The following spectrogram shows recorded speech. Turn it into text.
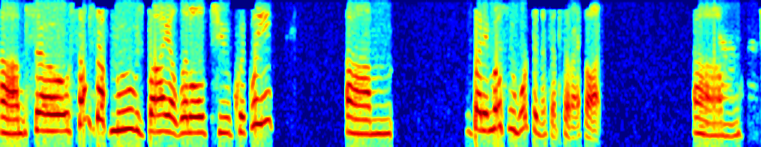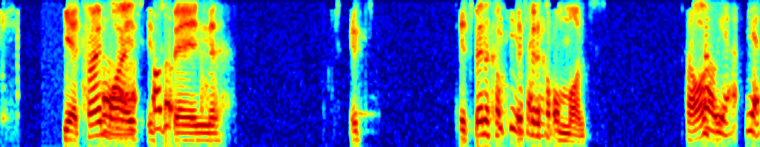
Um, so some stuff moves by a little too quickly. Um, but it mostly worked in this episode, I thought. Um, Yeah, time wise, Uh, it's although- been it's it's been a couple years, it's been a couple months. How long? oh yeah, yes.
